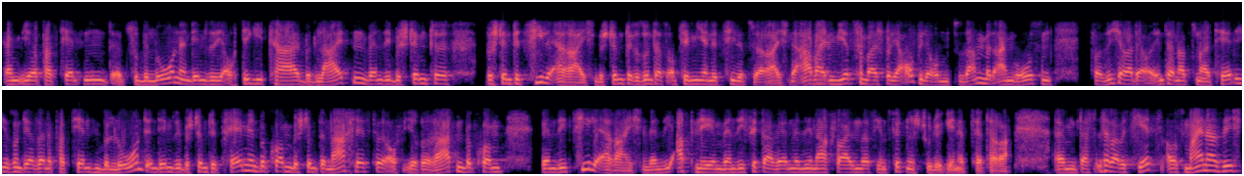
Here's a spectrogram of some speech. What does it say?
ähm, ihre Patienten äh, zu belohnen, indem sie sie auch digital begleiten, wenn sie bestimmte, bestimmte Ziele erreichen, bestimmte gesundheitsoptimierende Ziele zu erreichen. Da arbeiten wir zum Beispiel ja auch wiederum zusammen mit einem großen Versicherer, der international tätig ist und der seine Patienten belohnt, indem sie bestimmte Prämien bekommen, bestimmte Nachlässe auf ihre Raten bekommen, wenn sie Ziele erreichen, wenn sie abnehmen, wenn sie fitter werden, wenn sie nachweisen, dass sie ins Fitnessstudio gehen etc. Ähm, das ist aber bis jetzt aus meiner Sicht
